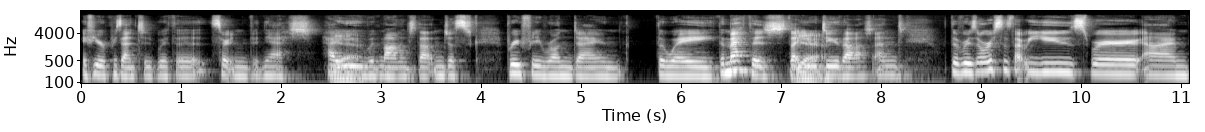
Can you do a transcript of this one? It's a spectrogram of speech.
if you're presented with a certain vignette, how Yeah. you would manage that and just briefly run down the way the methods that you would do that. And the resources that we used were um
